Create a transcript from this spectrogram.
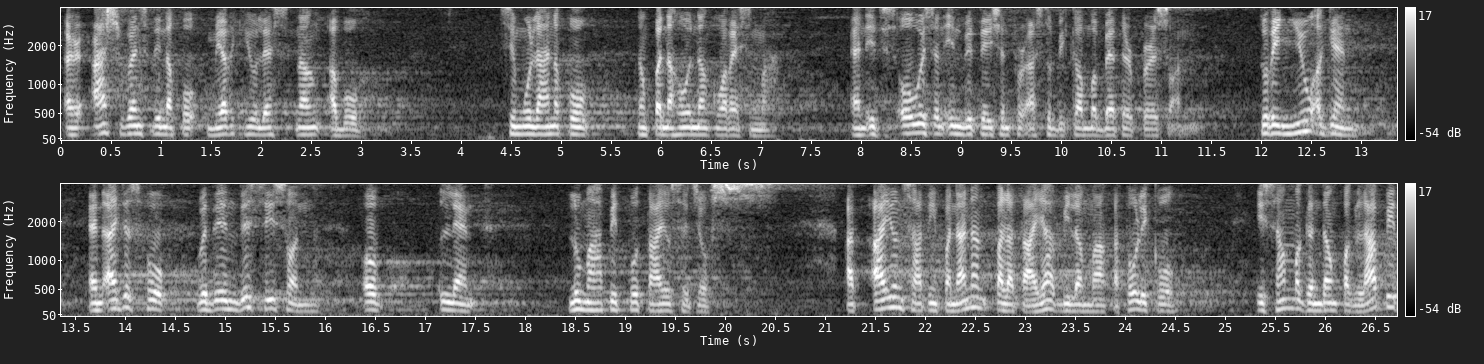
or Ash Wednesday na po, Merkules ng Abo. Simula na po ng panahon ng Kwaresma. And it's always an invitation for us to become a better person, to renew again. And I just hope within this season of Lent, lumapit po tayo sa Diyos. At ayon sa ating pananampalataya bilang mga Katoliko, isang magandang paglapit,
